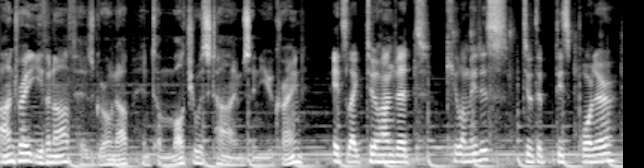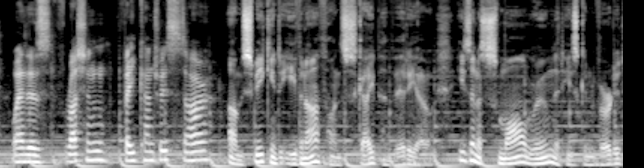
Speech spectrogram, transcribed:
Andrei Ivanov has grown up in tumultuous times in Ukraine. It's like 200 kilometers to the, this border when these Russian fake countries are. I'm speaking to Ivanov on Skype video. He's in a small room that he's converted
